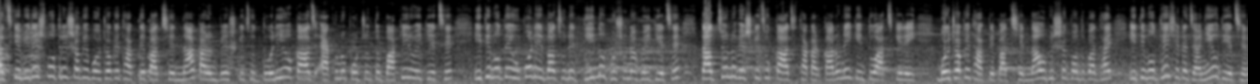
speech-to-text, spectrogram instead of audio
আজকে বিদেশ মন্ত্রীর সঙ্গে বৈঠকে থাকতে পাচ্ছেন না, কারণ বেশ কিছু দলীয় কাজ এখনও পর্যন্ত বাকি রয়ে গিয়েছে। ইতিমধ্যে উপনির্বাচনের দিনও ঘোষণা হয়ে গিয়েছে। তার জন্য বেশ কিছু কাজ থাকার কারণেই কিন্তু আজকের এই বৈঠকে থাকতে পাচ্ছেন না অভিষেক বন্দ্যোপাধ্যায়। ইতিমধ্যেই সেটা জানিয়েও দিয়েছেন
